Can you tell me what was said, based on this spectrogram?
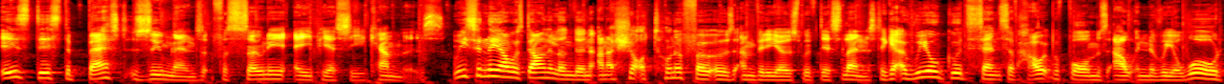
is this the best zoom lens for Sony APS-C cameras? Recently I was down in London and I shot a ton of photos and videos with this lens to get a real good sense of how it performs out in the real world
